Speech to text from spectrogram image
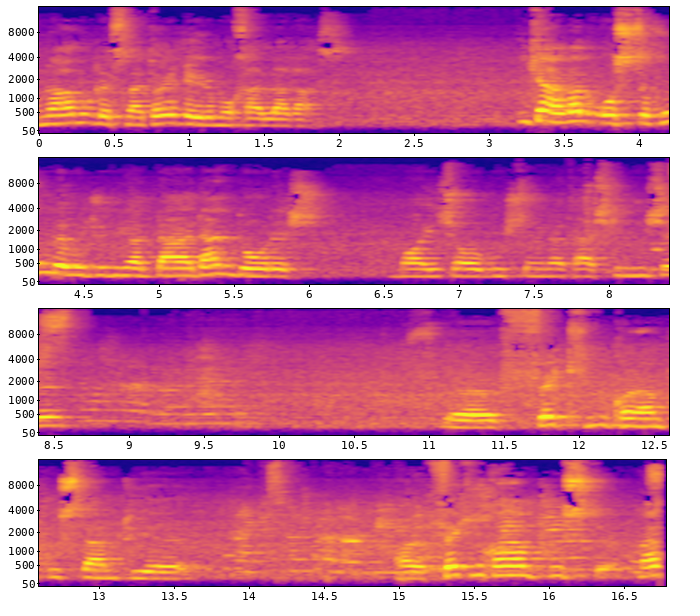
اونا همون قسمت های غیر مخلق است. این که اول استخون به وجود میاد بعدا دورش ماهیچه و گوشت و اینا تشکیل میشه. فکر می‌کنم پوستم توی آره فکر می‌کنم پوست من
